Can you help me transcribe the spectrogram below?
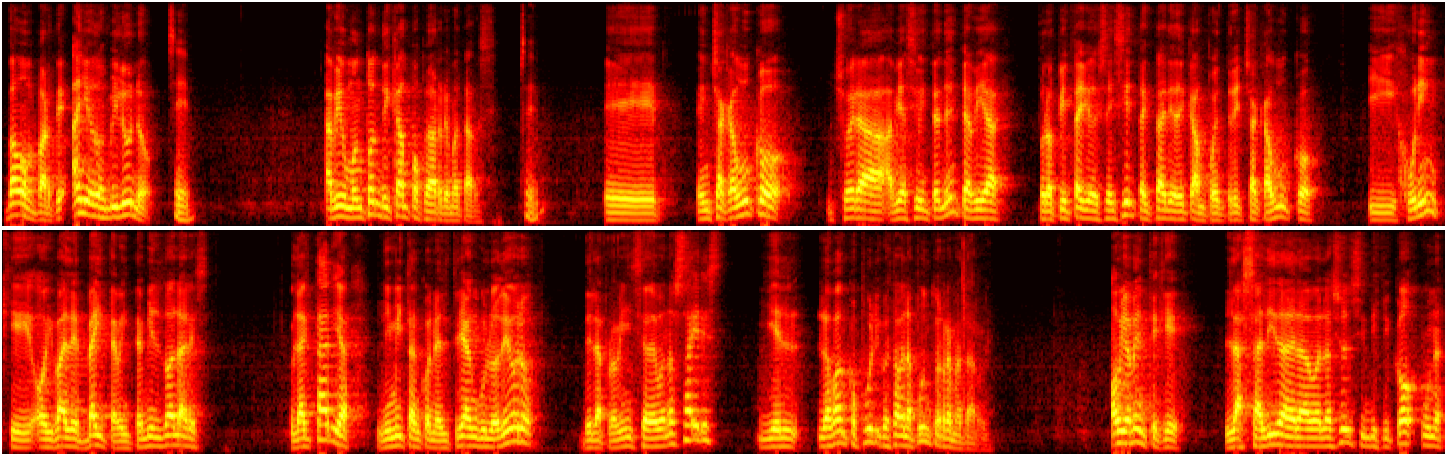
Vamos por parte. Año 2001. Sí. Había un montón de campos para rematarse. Sí. Eh, en Chacabuco, yo era, había sido intendente, había propietario de 600 hectáreas de campo entre Chacabuco y Junín, que hoy vale 20, 20 mil dólares la hectárea, limitan con el Triángulo de Oro de la provincia de Buenos Aires y los bancos públicos estaban a punto de rematarle. Obviamente que la salida de la devaluación significó una,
